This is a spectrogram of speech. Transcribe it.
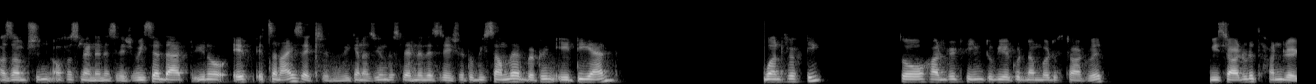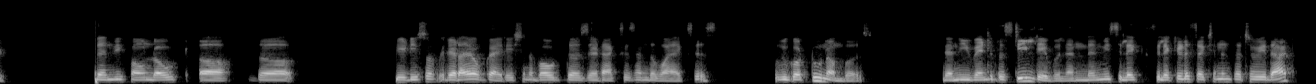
assumption of a slenderness ratio. We said that, you know, if it's an I section, we can assume the slenderness ratio to be somewhere between 80 and 150. So 100 seemed to be a good number to start with. We started with 100. Then we found out uh, the radius of radii of gyration about the z-axis and the y-axis. So we got two numbers. Then we went to the steel table and then we select selected a section in such a way that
